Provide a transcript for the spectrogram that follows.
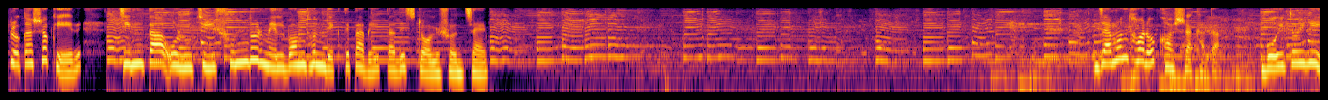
প্রকাশকের চিন্তা ও রুচি সুন্দর মেলবন্ধন দেখতে পাবে তাদের স্টল সজ্জায়। যেমন ধরো খসড়া খাতা। বই তৈরি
